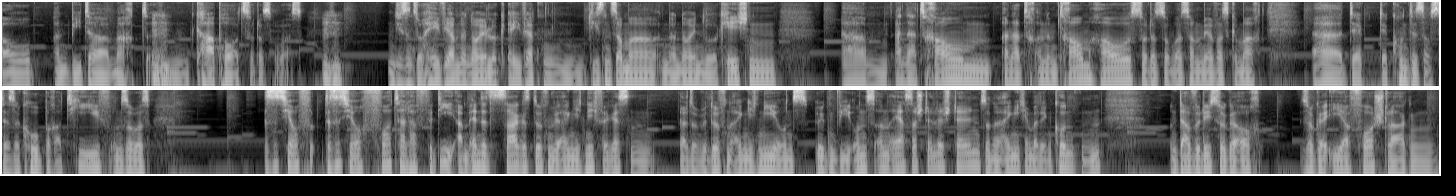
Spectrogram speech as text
Bauanbieter macht mhm. ähm, Carports oder sowas. Mhm. Und die sind so, hey, wir haben eine neue Look, ey, wir hatten diesen Sommer eine neue Location ähm, an, einer Traum, an, einer, an, einem Traumhaus oder sowas haben wir was gemacht. Äh, der, der Kunde ist auch sehr, sehr kooperativ und sowas. Das ist, ja auch, das ist ja auch vorteilhaft für die. Am Ende des Tages dürfen wir eigentlich nicht vergessen, also wir dürfen eigentlich nie uns irgendwie uns an erster Stelle stellen, sondern eigentlich immer den Kunden. Und da würde ich sogar auch sogar eher vorschlagen,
